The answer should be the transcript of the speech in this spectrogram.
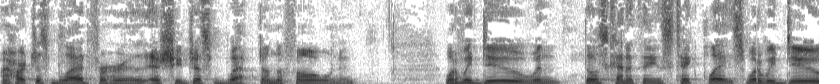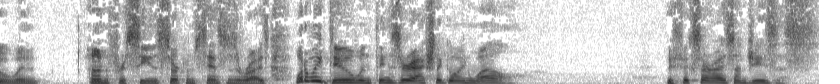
my heart just bled for her as she just wept on the phone. And what do we do when those kind of things take place? What do we do when unforeseen circumstances arise. What do we do when things are actually going well? We fix our eyes on Jesus.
